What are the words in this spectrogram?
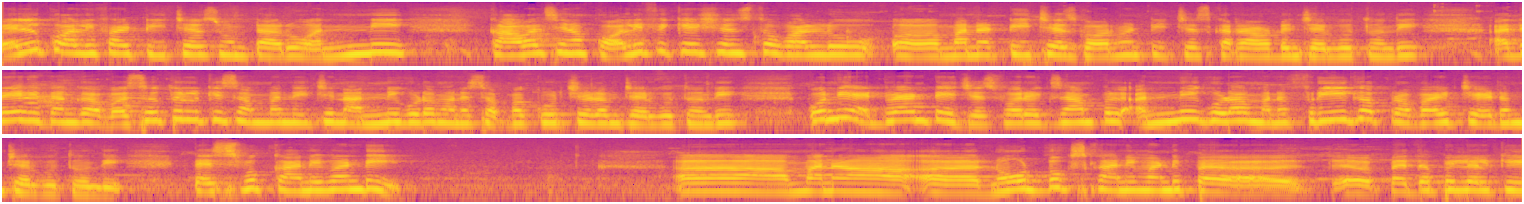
వెల్ క్వాలిఫైడ్ టీచర్స్ ఉంటారు. అన్ని కావాల్సిన క్వాలిఫికేషన్స్తో వాళ్ళు uh, మన టీచర్స్ గవర్నమెంట్ టీచర్స్గా రావడం జరుగుతుంది. అదేవిధంగా వసతులకి సంబంధించిన అన్ని కూడా మన సమకూర్చడం జరుగుతుంది. కొన్ని అడ్వాంటేజెస్ ఫర్ ఎగ్జాంపుల్ అన్నీ కూడా మన ఫ్రీగా ప్రొవైడ్ చేయడం జరుగుతుంది. టెక్స్ట్ బుక్ కానివ్వండి ఆ, మన నోట్బుక్స్ కానివ్వండి పెద్ద పిల్లలకి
